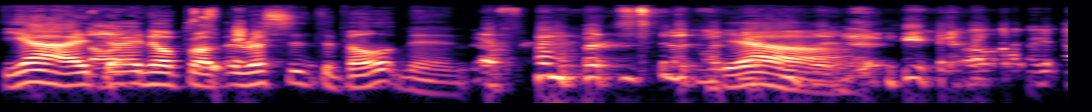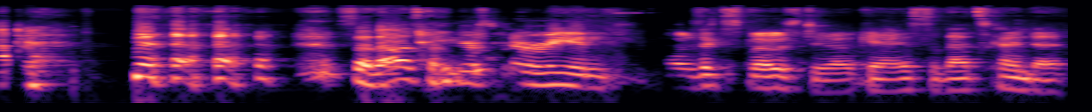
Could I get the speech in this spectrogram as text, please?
yeah, I, Oh, I know from Arrested Development. From Arrested Development. Yeah. Yeah. Oh my god. so that was the first Korean I was exposed to. Okay, so that's kind of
